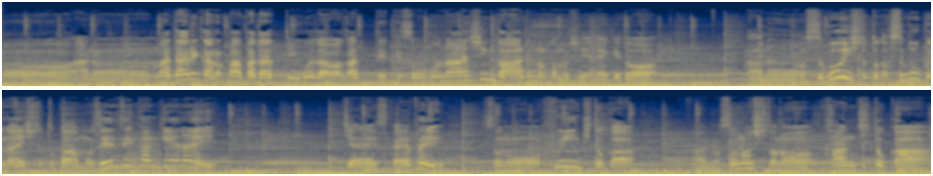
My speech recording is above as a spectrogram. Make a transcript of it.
こうあのー、まあ、誰かのパパだっていうことは分かっててそこの安心感あるのかもしれないけど、あのー、すごい人とかすごくない人とかもう全然関係ないじゃないですか。やっぱりその雰囲気とかあのその人の感じとか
